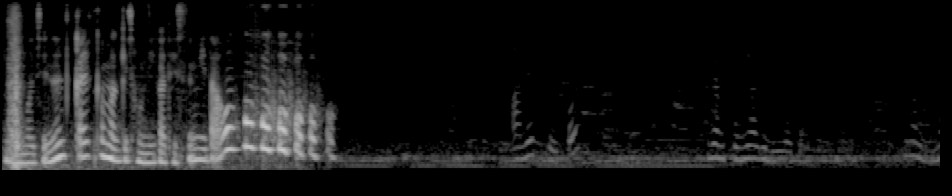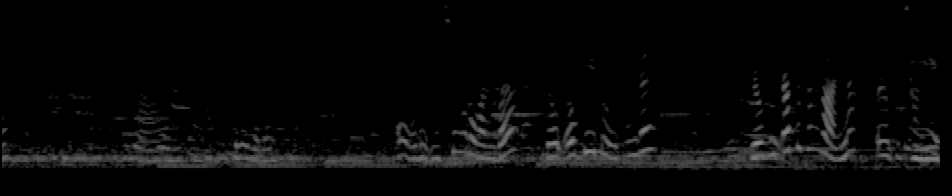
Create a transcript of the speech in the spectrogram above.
나머지는 깔끔하게 정리가 됐습니다. 오호호호호호. 안 해도 될걸? 그냥 동의하기 눌러봐. 상관없나? 아, 아 그래 그래. 어 우리 2층으로 가는 거야? 여, 여기도 예쁜데? 여기 따뜻한 거 아니야? 어, 여기 장미.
